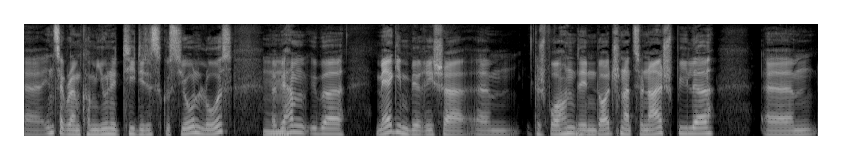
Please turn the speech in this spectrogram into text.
äh, Instagram-Community die Diskussion los. Weil Mhm. wir haben über Mergin Berisha ähm, gesprochen, den deutschen Nationalspieler ähm,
